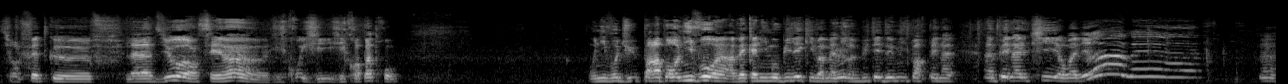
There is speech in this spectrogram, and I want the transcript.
Sur le fait que la Lazio en C1, j'y crois, pas trop. Au niveau du, par rapport au niveau, hein, avec un immobilier qui va mettre un but et demi par un penalty, on va dire ah mais. Euh, hein.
